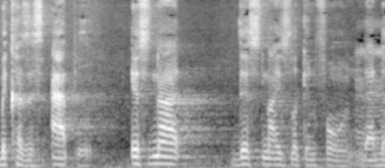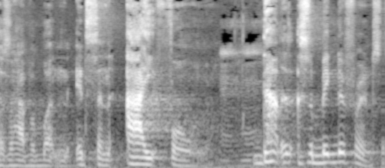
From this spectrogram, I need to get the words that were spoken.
because it's Apple. It's not this nice looking phone Mm-hmm. that doesn't have a button. It's an iPhone. Mm-hmm. That is that's a big difference.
